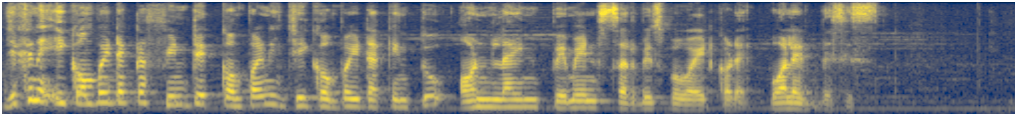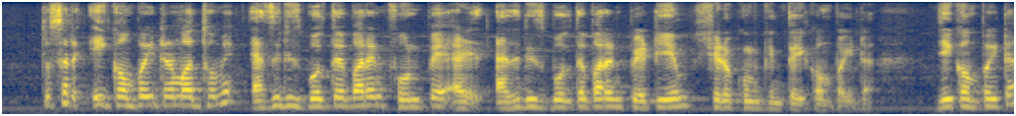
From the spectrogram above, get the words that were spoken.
যেখানে এই কোম্পানিটা একটা ফিনটেক কোম্পানি যেই কোম্পানিটা কিন্তু অনলাইন পেমেন্ট সার্ভিস প্রোভাইড করে ওয়ালেট বেসিস তো স্যার এই কোম্পানিটার মাধ্যমে অ্যাজ ইট ইজ বলতে পারেন ফোনপে অ্যাজ ইট ইজ বলতে পারেন পেটিএম সেরকম কিন্তু এই কোম্পানিটা যেই কোম্পানিটা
